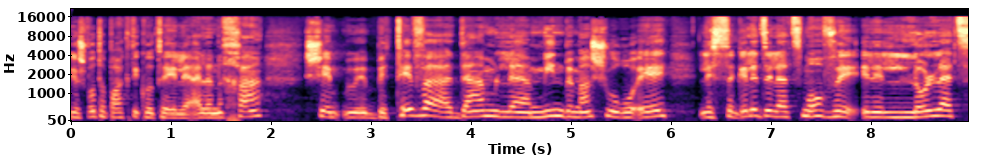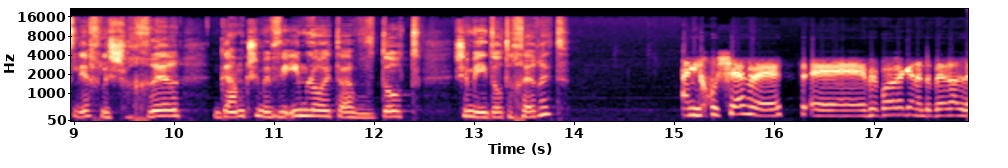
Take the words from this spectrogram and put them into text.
יושבות הפרקטיקות האלה, על הנחה שבטבע האדם להאמין במה שהוא רואה, לסגל את זה לעצמו ולא להצליח לשחרר גם כשמביאים לו את העובדות שמעידות אחרת? אני חושבת, אה, ובואי רגע נדבר על,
